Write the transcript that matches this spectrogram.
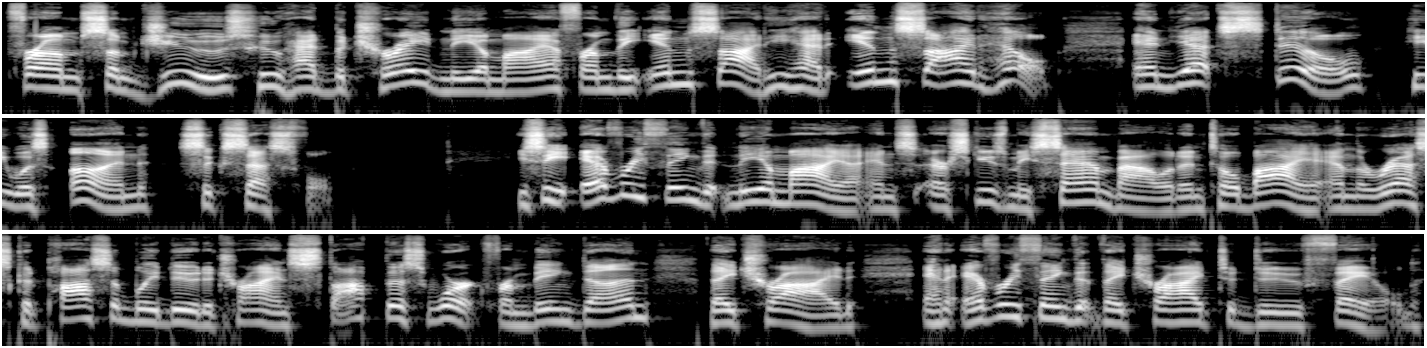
from some Jews who had betrayed Nehemiah from the inside. He had inside help, and yet still he was unsuccessful. You see, everything that Nehemiah and, or excuse me, Sanballat and Tobiah and the rest could possibly do to try and stop this work from being done, they tried, and everything that they tried to do failed.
